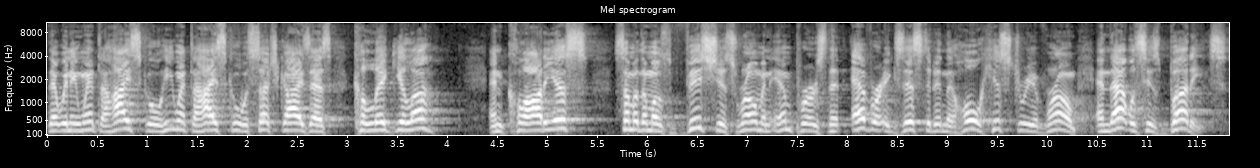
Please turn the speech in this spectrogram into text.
that when he went to high school, he went to high school with such guys as Caligula and Claudius, some of the most vicious Roman emperors that ever existed in the whole history of Rome, and that was his buddies.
